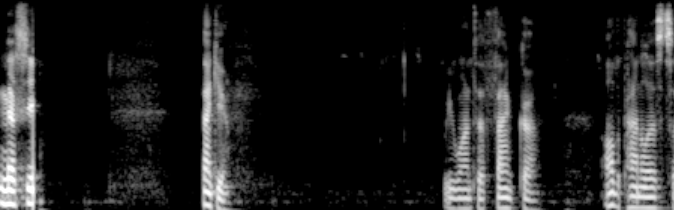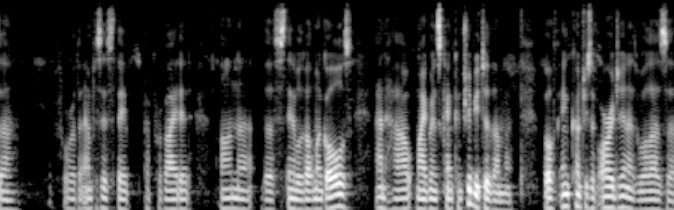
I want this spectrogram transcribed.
Merci. Thank you. We want to thank uh, all the panelists uh, for the emphasis they uh, provided on uh, the Sustainable Development Goals and how migrants can contribute to them, both in countries of origin as well as uh,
